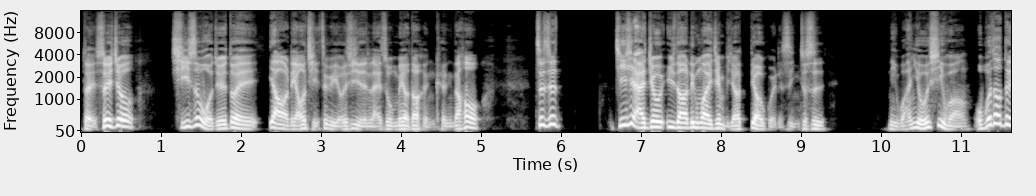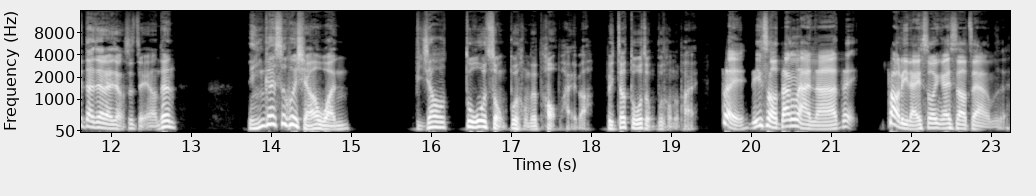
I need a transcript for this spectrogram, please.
对，所以就其实我觉得对要了解这个游戏的人来说，没有到很坑。然后这就接下来就遇到另外一件比较吊诡的事情，就是你玩游戏王，我不知道对大家来讲是怎样，但你应该是会想要玩比较多种不同的套牌吧，比较多种不同的牌。对，理所当然啊。对，道理来说应该是要这样子。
